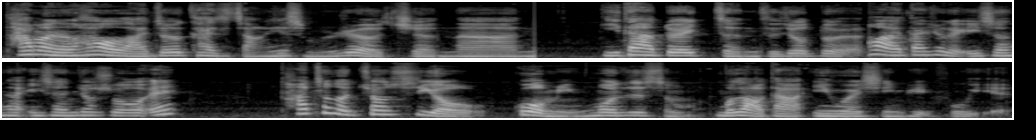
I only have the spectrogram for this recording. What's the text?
他们后来就是开始长一些什么热疹啊，一大堆疹子就对了。后来带去给医生看，医生就说：“哎，他这个就是有过敏或者是什么。”我老大异位性皮肤炎。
